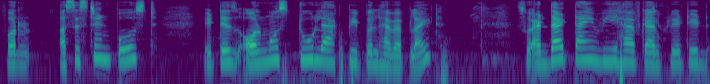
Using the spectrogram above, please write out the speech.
For assistant post it is almost 2 lakh people have applied. So at that time we have calculated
